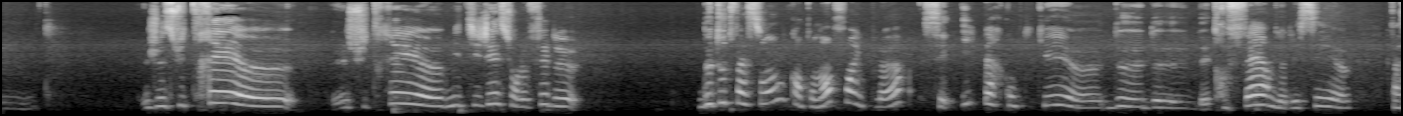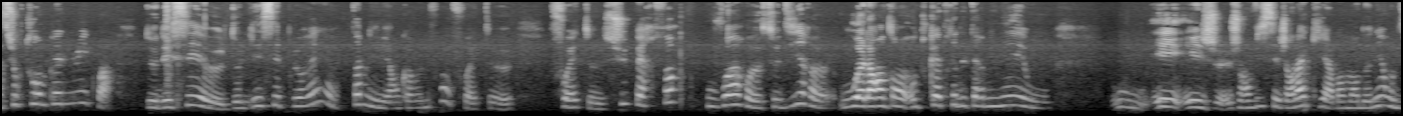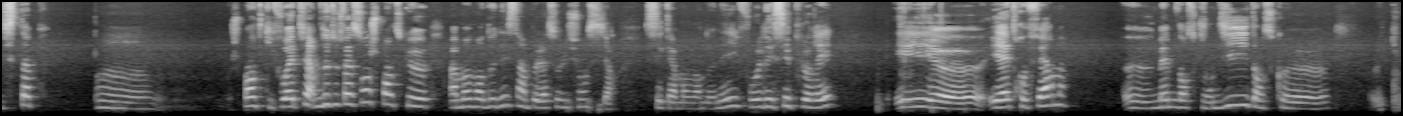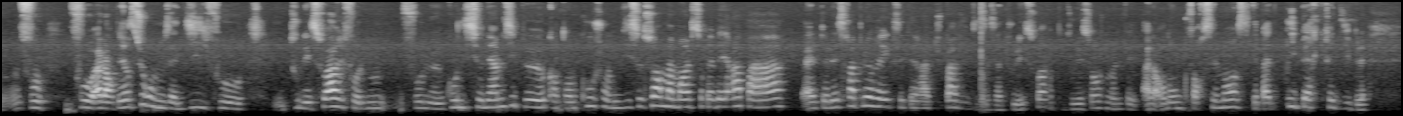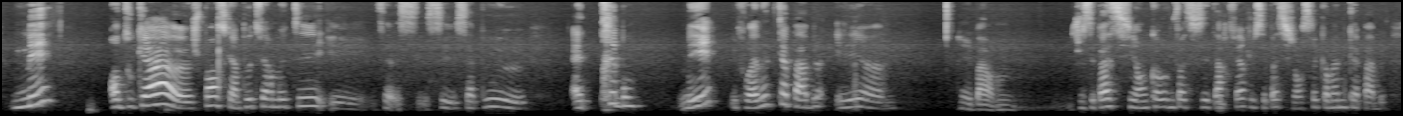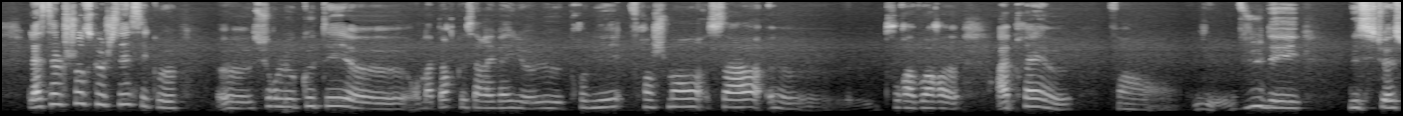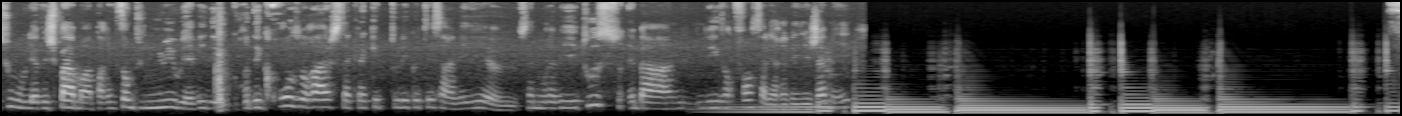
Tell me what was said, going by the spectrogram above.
je suis très je suis très euh, mitigée sur le fait de. De toute façon, quand ton enfant pleure, c'est hyper compliqué euh, de, d'être ferme, de laisser. Euh, enfin, surtout en pleine nuit, quoi. De laisser, de laisser pleurer. Putain, mais encore une fois, il faut être, faut être super fort pour pouvoir se dire. ou alors, en, en, tout cas, très déterminé. Ou, ou, et, et j'envie ces gens-là qui, à un moment donné, on dit stop. On, je pense qu'il faut être ferme. De toute façon, je pense qu'à un moment donné, c'est un peu la solution aussi. Hein. C'est qu'à un moment donné, il faut laisser pleurer et, euh, être ferme, euh, même dans ce qu'on dit, dans ce que. Euh, faut, alors bien sûr, on nous a dit, faut tous les soirs, il faut, le, faut le conditionner un petit peu. Quand on le couche, on lui dit ce soir, maman, elle se réveillera pas, elle te laissera pleurer, etc. Tu parles, je disais ça tous les soirs, et puis tous les soirs, je me le fais. Alors donc forcément, c'était pas hyper crédible. Mais en tout cas, euh, je pense qu'un peu de fermeté, et ça, peut être très bon. Mais il faut en être capable. Et, euh, ben, je ne sais pas si, encore une fois, si c'est à refaire, je ne sais pas si j'en serais quand même capable. La seule chose que je sais, c'est que euh, sur le côté, on a peur que ça réveille le premier. Franchement, ça, pour avoir après, vu des, des situations où il y avait, je sais pas moi, par exemple une nuit où il y avait des, gros orages, ça claquait de tous les côtés, ça, réveillait, euh, ça nous réveillait tous, et ben les enfants, ça les réveillait jamais.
